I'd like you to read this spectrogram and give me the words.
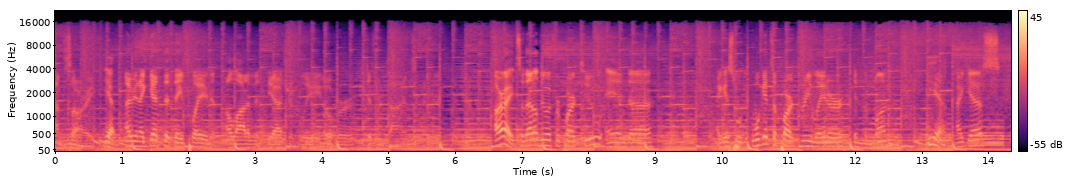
I'm sorry. Yep. I mean, I get that they played a lot of it theatrically over different times. All right, so that'll do it for part two, and uh, I guess we'll we'll get to part three later in the month. Yeah. I guess.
